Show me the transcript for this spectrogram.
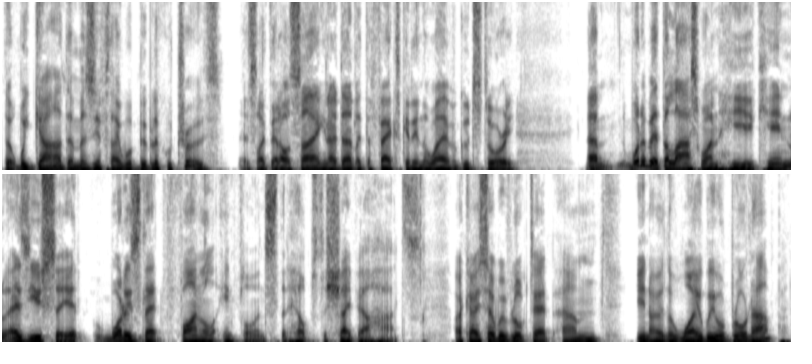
that we guard them as if they were biblical truths. It's like that old saying, you know, don't let the facts get in the way of a good story. Um, what about the last one here, Ken? As you see it, what is that final influence that helps to shape our hearts? Okay, so we've looked at, um, you know, the way we were brought up,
